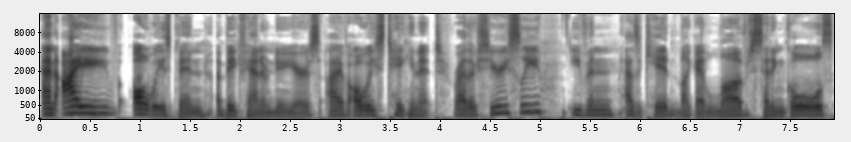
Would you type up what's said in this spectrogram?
and I've always been a big fan of New Year's. I've always taken it rather seriously, even as a kid. Like, I loved setting goals.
